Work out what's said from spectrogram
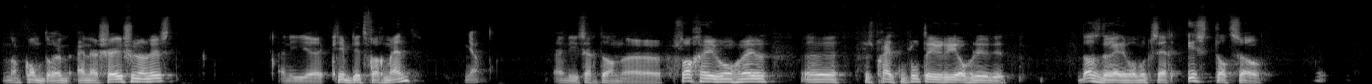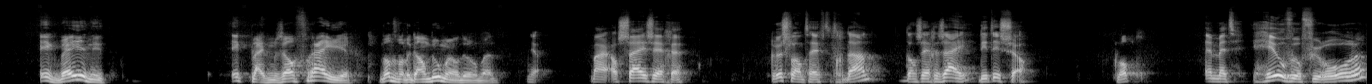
Dan komt er een NRC-journalist en die eh, knipt dit fragment. Ja. En die zegt dan, eh verslaggever ongeneden, eh verspreid complottheorie over dit en dit. Dat is de reden waarom ik zeg, is dat zo? Ik weet het niet. Ik pleit mezelf vrij hier. Dat is wat ik aan het doen ben op dit moment. ja. Maar als zij zeggen, Rusland heeft het gedaan, dan zeggen zij, dit is zo. Klopt? En met heel veel furoren.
